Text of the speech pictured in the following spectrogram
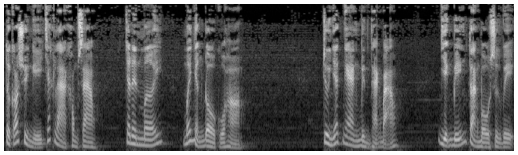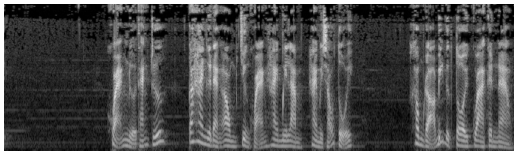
tôi có suy nghĩ chắc là không sao, cho nên mới mới nhận đồ của họ. Trương Nhất Ngang bình thản bảo, diễn biến toàn bộ sự việc. Khoảng nửa tháng trước, có hai người đàn ông chừng khoảng 25-26 tuổi. Không rõ biết được tôi qua kênh nào,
